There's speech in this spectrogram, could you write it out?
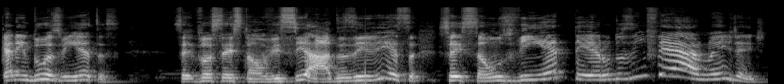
Querem duas vinhetas? Vocês estão viciados em vinheta. Vocês são os vinheteiros dos infernos, hein, gente?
